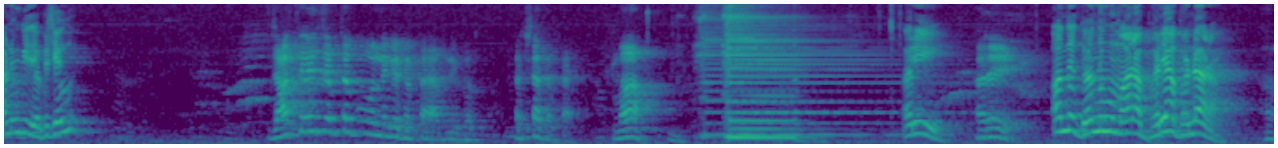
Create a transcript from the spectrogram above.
अनुगी है પછી जागते हैं जब तक वो निगाह करता है अपनी को रक्षा करता है वाह અરે अरे અન્ન ધન હું મારા ભર્યા ભંડારા हाँ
